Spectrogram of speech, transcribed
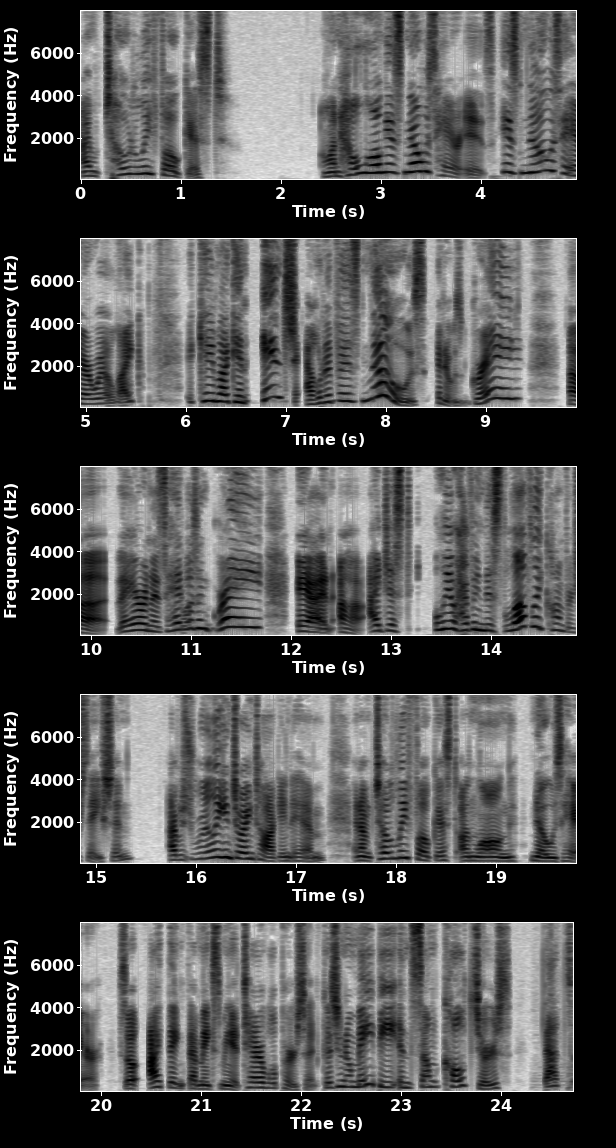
I'm totally focused on how long his nose hair is. His nose hair were like it came like an inch out of his nose, and it was gray. Uh, the hair on his head wasn't gray, and uh, I just we were having this lovely conversation. I was really enjoying talking to him, and I'm totally focused on long nose hair. So I think that makes me a terrible person because you know maybe in some cultures that's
